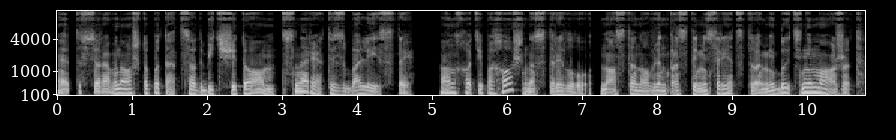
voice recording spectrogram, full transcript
Это все равно, что пытаться отбить щитом снаряд из баллисты. Он хоть и похож на стрелу, но остановлен простыми средствами быть не может».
